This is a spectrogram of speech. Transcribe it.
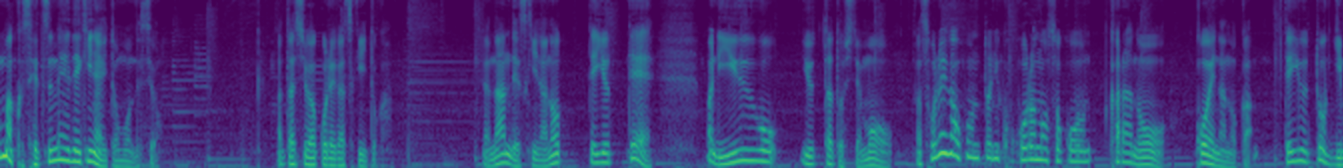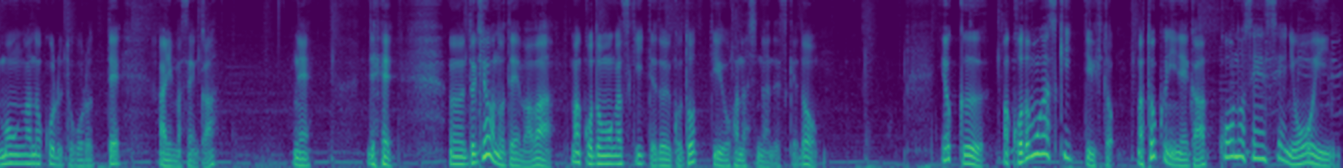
うまく説明できないと思うんですよ。私はこれが好きとか。なんで好きなのって言って、まあ、理由を言ったとしても、それが本当に心の底からの声なのかっていうと疑問が残るところってありませんか？ね。で、うんと今日のテーマは、まあ、子供が好きってどういうことっていうお話なんですけど、よく、まあ、子供が好きっていう人、まあ、特にね、学校の先生に多いん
